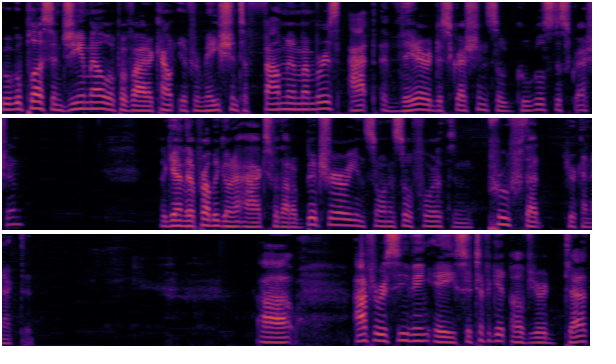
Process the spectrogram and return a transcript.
Google Plus and Gmail will provide account information to family members at their discretion, so Google's discretion. Again, they're probably going to ask for that obituary and so on and so forth, and proof that you're connected. Uh, after receiving a certificate of your death,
